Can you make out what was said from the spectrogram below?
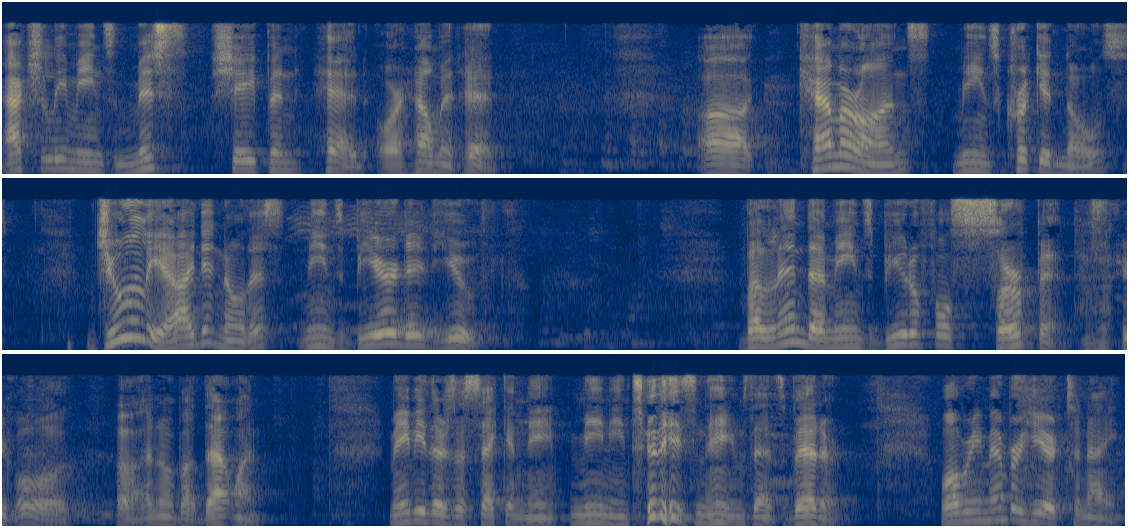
actually means misshapen head or helmet head. Uh, cameron's means crooked nose. Julia i didn't know this means bearded youth. Belinda means beautiful serpent. I was like oh, oh i don't know about that one Maybe there's a second name meaning to these names that's better. Well, remember here tonight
